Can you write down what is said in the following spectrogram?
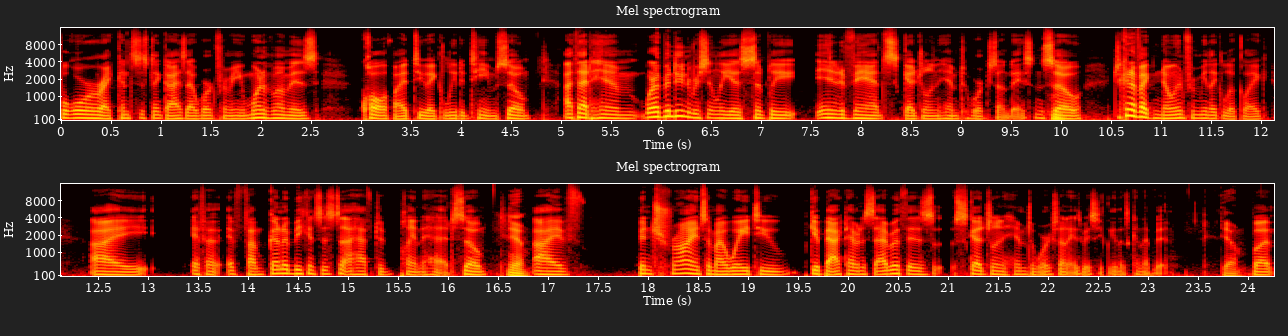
four like consistent guys that work for me. One of them is qualified to like lead a team. So I've had him. What I've been doing recently is simply in advance scheduling him to work Sundays, and hmm. so just kind of like knowing for me, like look, like I if I, if I'm gonna be consistent, I have to plan ahead. So Yeah. I've been trying. So my way to get back to having a Sabbath is scheduling him to work Sundays. Basically, that's kind of it. Yeah. But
